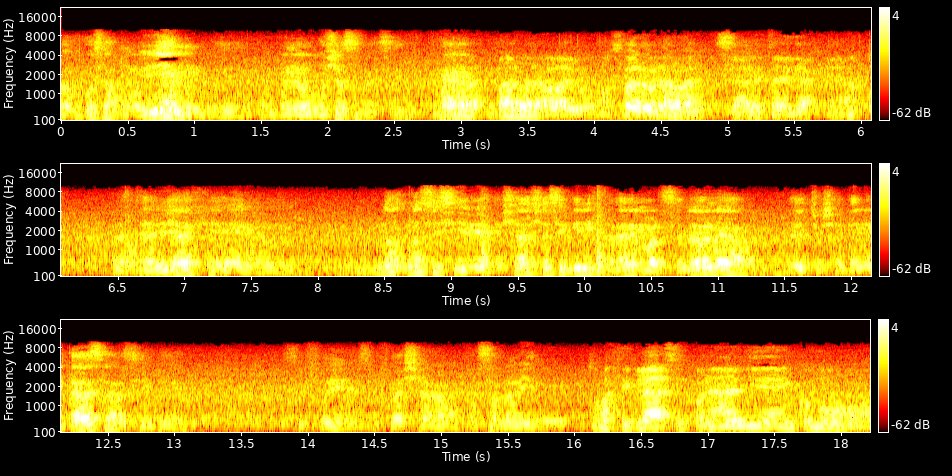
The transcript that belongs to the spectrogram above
dos cosas muy bien, me pone orgulloso de decir. Bárbara Bárbara Balbo, vamos a Bárbara Balbo, que sí. ahora está de viaje, ¿no? Ahora está de viaje, no, no sé si de viaje, ya, ya se quiere instalar en Barcelona, de hecho ya tiene casa, así que se fue, se fue allá a pasarla bien. ¿Tomaste clases con alguien? ¿Cómo...?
